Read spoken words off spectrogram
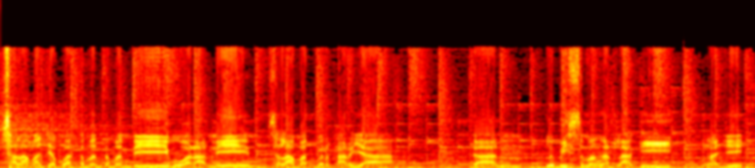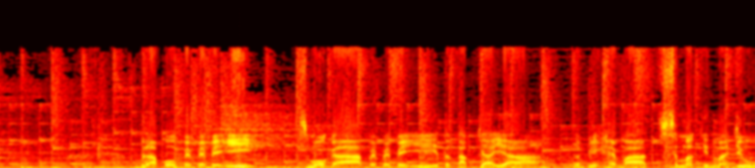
salam aja buat teman-teman di Muaranim selamat berkarya dan lebih semangat lagi mengaji Bravo PPBI semoga PPBI tetap jaya lebih hebat semakin maju.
